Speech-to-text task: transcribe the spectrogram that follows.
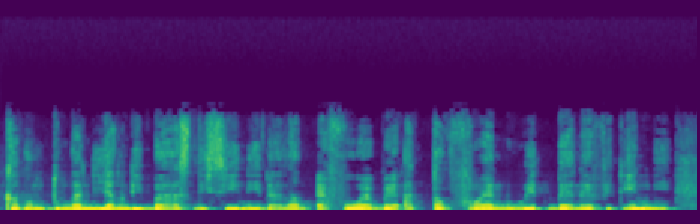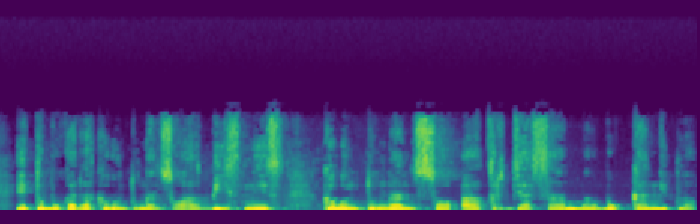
keuntungan yang dibahas di sini dalam FWB atau friend with benefit ini itu bukanlah keuntungan soal bisnis, keuntungan soal kerjasama, bukan gitu loh.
